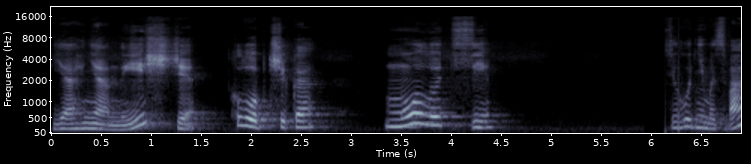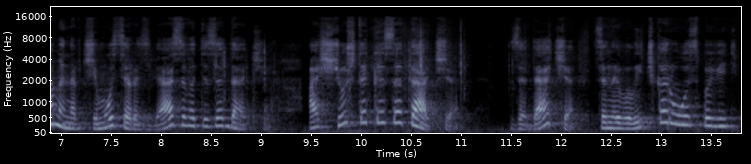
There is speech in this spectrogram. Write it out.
Ягня нижче хлопчика. Молодці. Сьогодні ми з вами навчимося розв'язувати задачі. А що ж таке задача? Задача це невеличка розповідь,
